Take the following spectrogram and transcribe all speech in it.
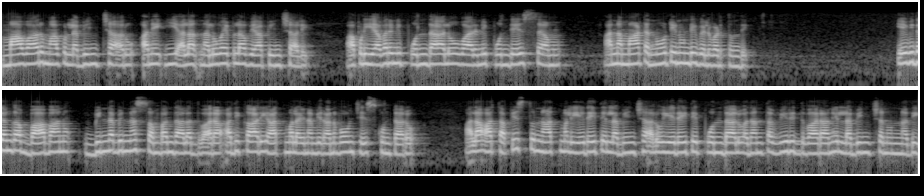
మా వారు మాకు లభించారు అనే ఈ అల నలువైపులా వ్యాపించాలి. అప్పుడు ఎవరిని పొందాలో వారిని పొందేశాము అన్న మాట నోటి నుండి వెలువడుతుంది. ఏ విధంగా బాబాను భిన్న భిన్న సంబంధాల ద్వారా అధికారి ఆత్మలైన మీరు అనుభవం చేసుకుంటారో అలా ఆ తప్పిస్తున్న ఆత్మలు ఏదైతే లభించాలో ఏదైతే పొందాలో అదంతా వీరి ద్వారానే లభించనున్నది.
